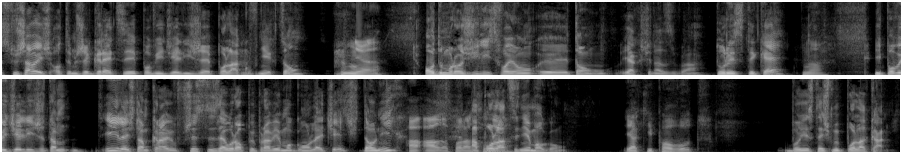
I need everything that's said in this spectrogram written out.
słyszałeś o tym, że Grecy powiedzieli, że Polaków nie chcą? Nie. Odmrozili swoją yy, tą, jak się nazywa, turystykę No. i powiedzieli, że tam ileś tam krajów, wszyscy z Europy prawie mogą lecieć do nich, A, a Polacy, a Polacy nie mogą, Nie. Jaki powód? bo jesteśmy Polakami.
